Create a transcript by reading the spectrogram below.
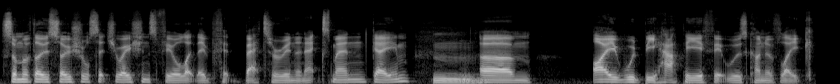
some of those social situations feel like they fit better in an X Men game. Um, I would be happy if it was kind of like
